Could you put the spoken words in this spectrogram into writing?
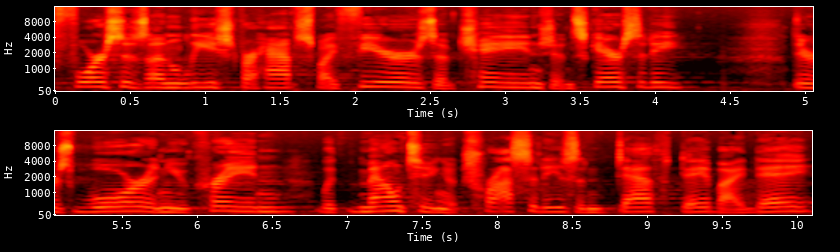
forces unleashed perhaps by fears of change and scarcity. There's war in Ukraine with mounting atrocities and death day by day.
